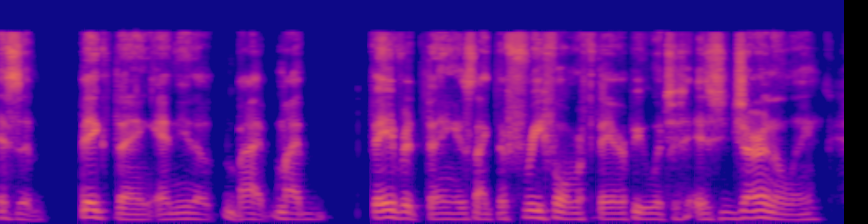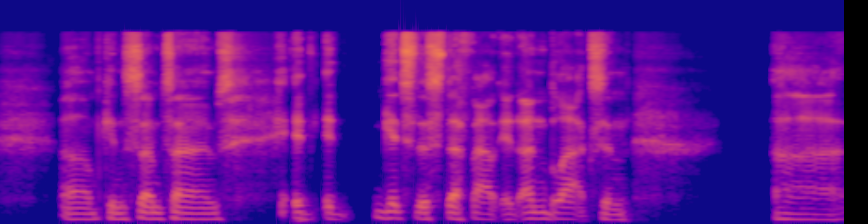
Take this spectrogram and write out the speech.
is a big thing. And you know, my my favorite thing is like the free form of therapy, which is, is journaling. Um, can sometimes it it gets this stuff out, it unblocks and uh,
